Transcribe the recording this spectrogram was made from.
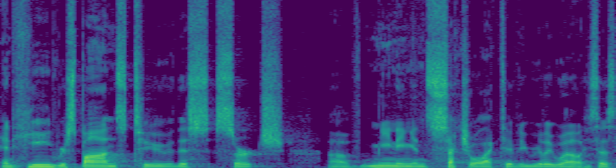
And he responds to this search of meaning in sexual activity really well. He says,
